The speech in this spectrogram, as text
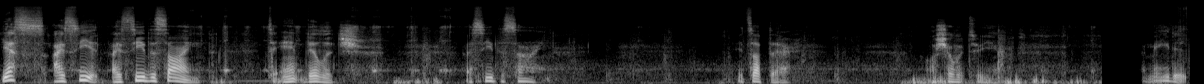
Yes, I see it. I see the sign to Ant Village. I see the sign. It's up there. I'll show it to you. I made it.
